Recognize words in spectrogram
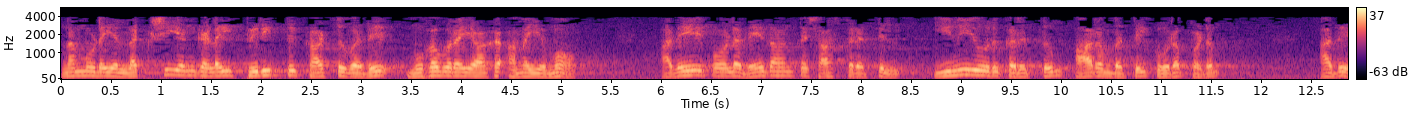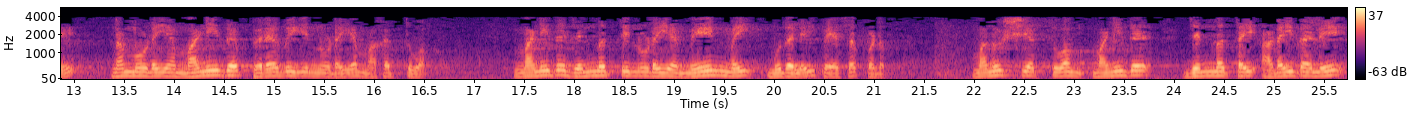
நம்முடைய லட்சியங்களை பிரித்து காட்டுவது முகவுரையாக அமையுமோ? அதே போல வேதாந்த சாஸ்திரத்தில் இனியொரு கருத்தும் ஆரம்பத்தில் கூறப்படும். அது நம்முடைய மனித பிறவியினுடைய மகத்துவம். மனித ஜென்மத்தினுடைய மேன்மை முதலில் பேசப்படும். மனுஷ்யத்துவம் மனித ஜென்மத்தை அடைதலே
